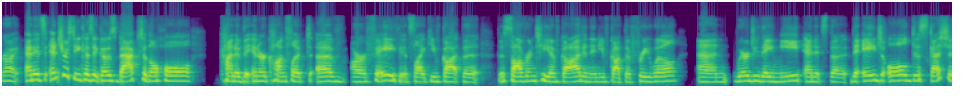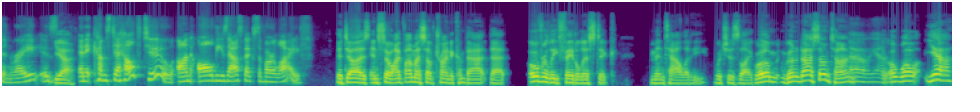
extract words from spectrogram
Right. And it's interesting because it goes back to the whole kind of the inner conflict of our faith. It's like you've got the the sovereignty of God and then you've got the free will and where do they meet? And it's the the age old discussion right? Is yeah. and it comes to health too on all these aspects of our life. It does. And so i find myself trying to combat that overly fatalistic mentality which is like well i'm going to die sometime. Oh yeah. Oh well yeah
